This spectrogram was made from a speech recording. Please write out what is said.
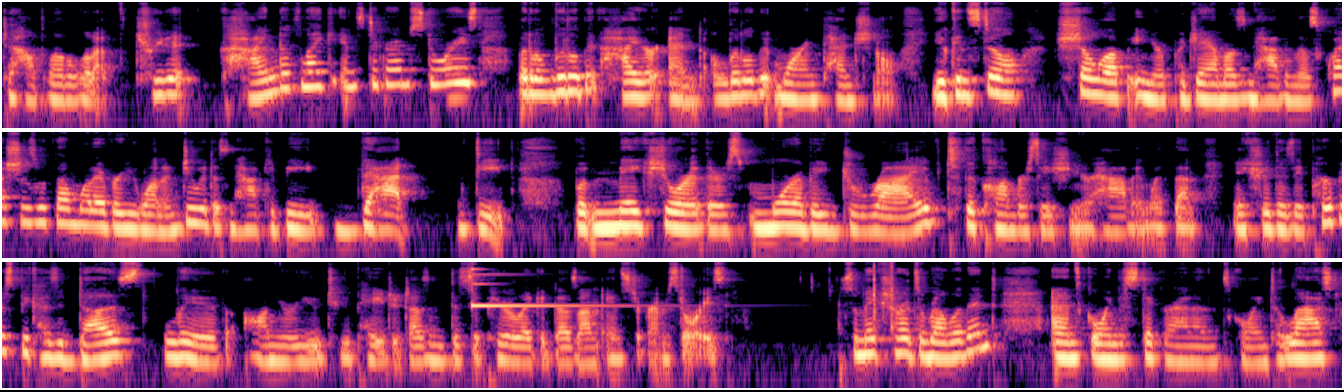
to help level it up. Treat it kind of like Instagram stories, but a little bit higher end, a little bit more intentional. You can still show up in your pajamas and having those questions with them, whatever you want to do. It doesn't have to be that deep, but make sure there's more of a drive to the conversation you're having with them. Make sure there's a purpose because it does live on your YouTube page. It doesn't disappear like it does on Instagram stories. So make sure it's relevant and it's going to stick around and it's going to last,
